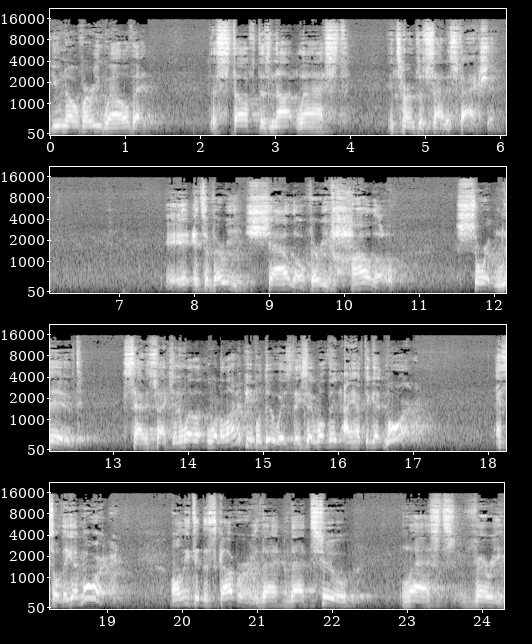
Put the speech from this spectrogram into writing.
you know very well that the stuff does not last in terms of satisfaction. It's a very shallow, very hollow, short lived satisfaction. And what, what a lot of people do is they say, well, then I have to get more. And so they get more, only to discover that that too lasts very,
